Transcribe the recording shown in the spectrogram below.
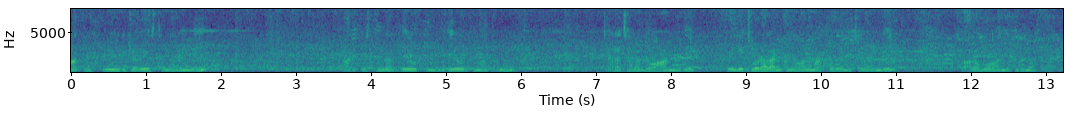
మాత్రం పూలు గిట్లా వేస్తున్నారండి. అర్పిస్తున్నారు దేవుడికి దేవుడికి మాత్రము. చాలా చాలా బాగున్నది వెళ్ళి చూడాలనుకునే వాళ్ళు మాత్రం వెళ్ళి చూడండి. చాలా బాగుంది గుడి మాత్రం.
